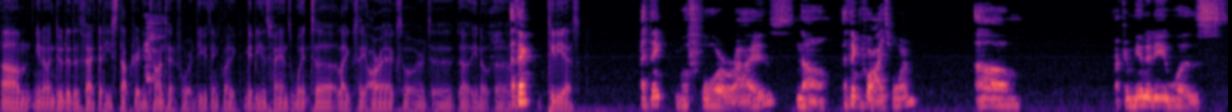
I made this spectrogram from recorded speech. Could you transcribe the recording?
um, you know, and due to the fact that he stopped creating content for it, do you think like maybe his fans went to like say Arekkz or to uh, you know uh, I think TDS? I think before Rise, no, I think before Iceborne, um, our community was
